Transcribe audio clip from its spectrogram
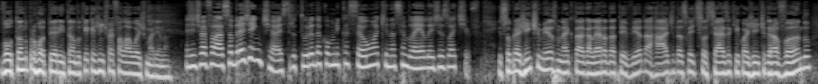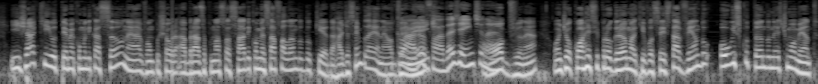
Voltando para o roteiro, então, do que, que a gente vai falar hoje, Marina? A gente vai falar sobre a gente, a estrutura da comunicação aqui na Assembleia Legislativa. E sobre a gente mesmo, né? Que tá a galera da TV, da rádio, das redes sociais aqui com a gente gravando. E já que o tema é comunicação, né? Vamos puxar a brasa pro nosso assado e começar falando do quê? Da Rádio Assembleia, né? Obviamente. Claro, falar da gente, né? Óbvio, né? Onde ocorre esse programa que você está vendo ou escutando neste momento.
